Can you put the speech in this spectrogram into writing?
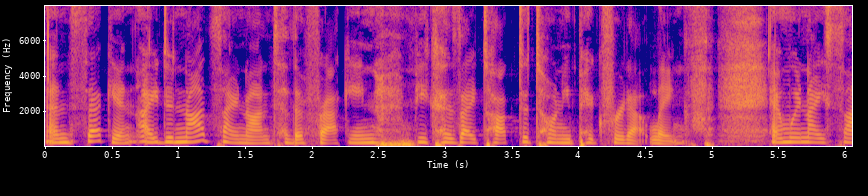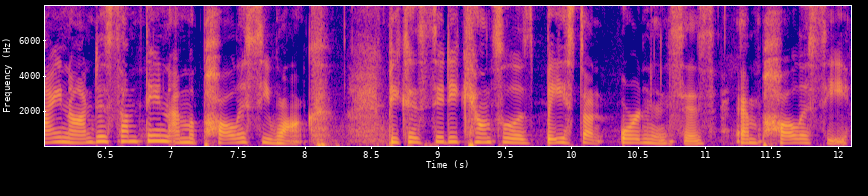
And second, I did not sign on to the fracking because I talked to Tony Pigford at length. And when I sign on to something, I'm a policy wonk because city council is based on ordinances and policy.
